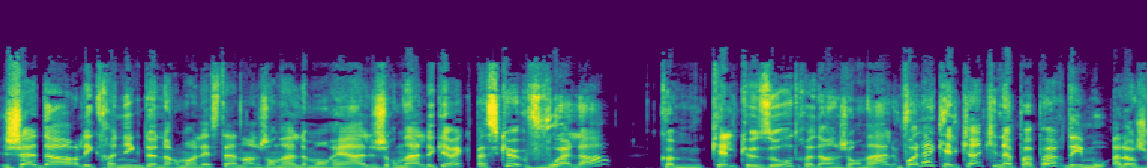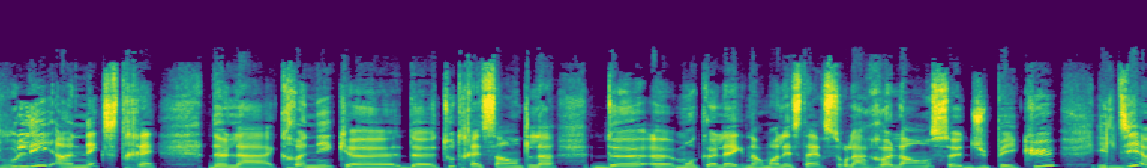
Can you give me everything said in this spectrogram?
J'adore les chroniques de Normand Lester dans le Journal de Montréal, Journal de Québec, parce que voilà comme quelques autres dans le journal. Voilà quelqu'un qui n'a pas peur des mots. Alors je vous lis un extrait de la chronique euh, de toute récente là de euh, mon collègue Normand Lester sur la relance du PQ. Il dit à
